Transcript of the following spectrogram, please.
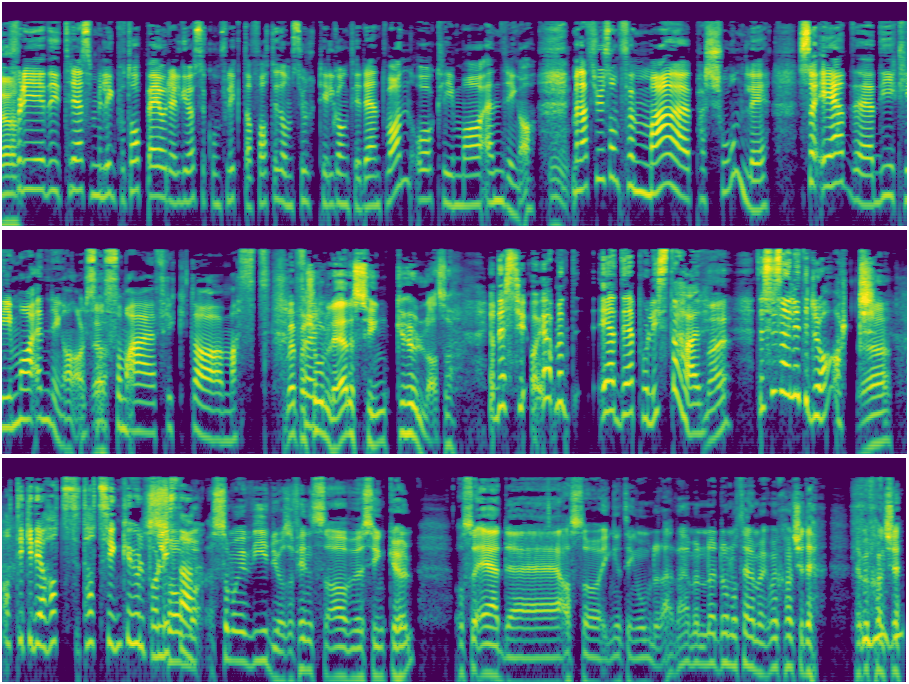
Ja. Fordi de tre som ligger på topp, er jo religiøse konflikter, fattigdom, sult, tilgang til rent vann og klimaendringer. Mm. Men jeg tror sånn for meg personlig, så er det de klimaendringene altså, Ja. som jeg frykter mest. Men personlig er det synkehull, altså. Ja, det er sy ja, men er det på lista her? Nei. Det syns jeg er litt rart. Ja. At ikke de har hatt, tatt synkehull på Så, lista. ma- så mange videoer som finnes av synkehull, og så er det altså ingenting om det der. Nei, men da noterer jeg meg Men kanskje det Det kanskje,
